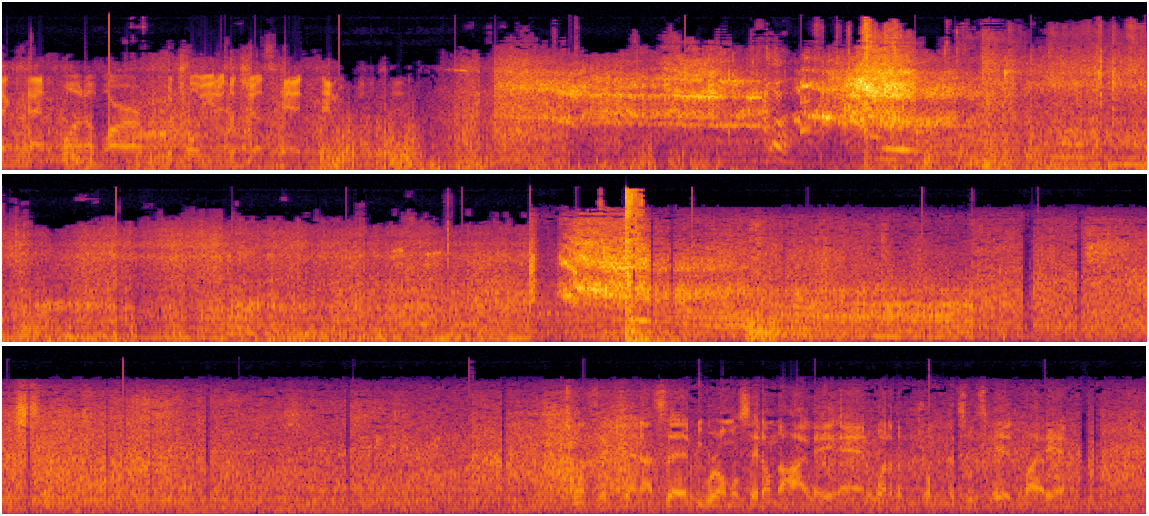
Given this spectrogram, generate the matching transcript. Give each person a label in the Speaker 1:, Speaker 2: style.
Speaker 1: Ten. One of our patrol units just hit, and and I said we were almost hit on the highway, and one of the performances was hit by him.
